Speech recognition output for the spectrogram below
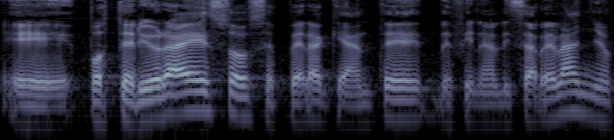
Eh, posterior a eso, se espera que antes de finalizar el año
